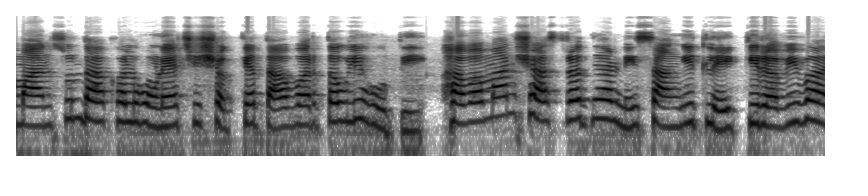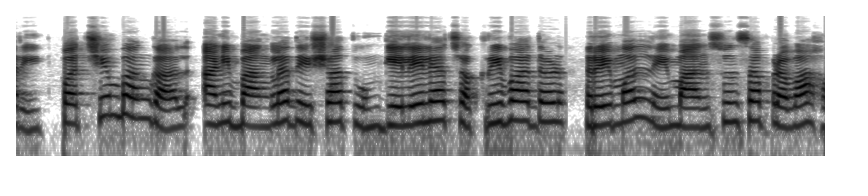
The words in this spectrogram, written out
मान्सून दाखल होण्याची शक्यता वर्तवली होती. हवामान शास्त्रज्ञांनी सांगितले की रविवारी पश्चिम बंगाल आणि बांगलादेशातून गेलेल्या चक्रीवादळ रेमलने मान्सूनचा प्रवाह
